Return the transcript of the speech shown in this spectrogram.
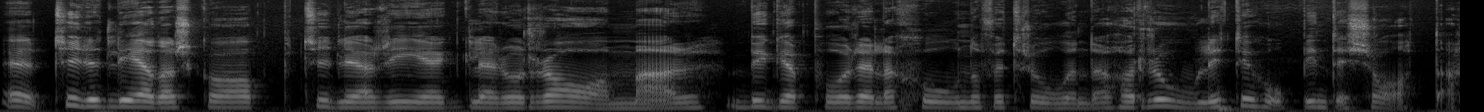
eh, tydligt ledarskap, tydliga regler och ramar, bygga på relation och förtroende, ha roligt ihop, inte tjata.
